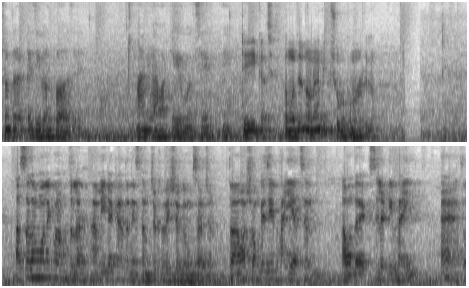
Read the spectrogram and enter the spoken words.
সুন্দর একটা জীবন পাওয়া যায়। আমি আমার থেকে বলছি ঠিক আছে, তোমার জন্য অনেক অনেক শুভকামনা রইল। আসসালামু আলাইকুম রহমতুল্লাহ। আমি ডাক্তার আদান ইসলাম, চক্ষু এবং সার্জন। তো আমার সঙ্গে যে ভাই আছেন, আমাদের এক সিলেটি ভাই হ্যাঁ তো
